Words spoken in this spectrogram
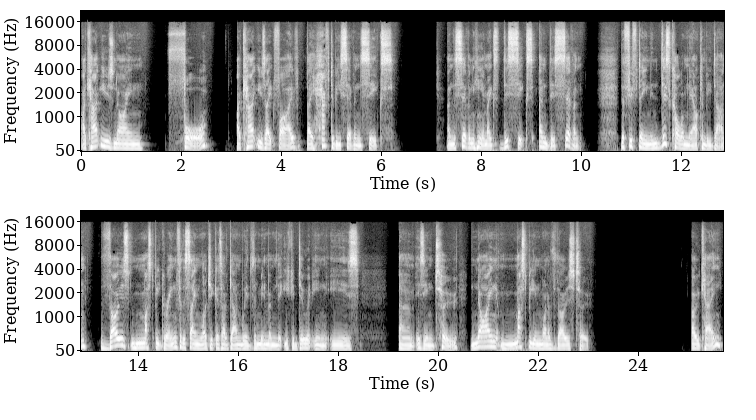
I can't use 9, 4 I can't use 8, 5. They have to be 7, 6. And the 7 here makes this 6 and this 7. The 15 in this column now can be done. Those must be green for the same logic as I've done with the minimum that you could do it in is, um, is in 2. 9 must be in one of those two okay,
